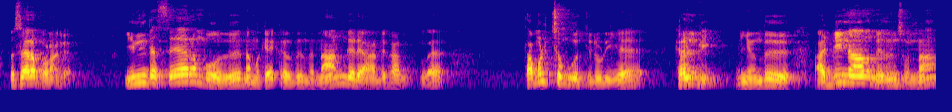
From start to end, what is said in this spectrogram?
இப்போ சேர போகிறாங்க இந்த சேரும்போது நம்ம கேட்குறது இந்த நான்கரை ஆண்டு காலத்தில் தமிழ் சமூகத்தினுடைய கல்வி நீங்கள் வந்து அடிநாதம் எதுன்னு சொன்னால்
